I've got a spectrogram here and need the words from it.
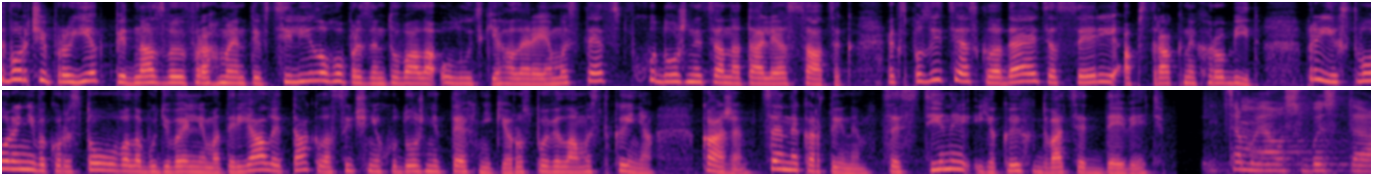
Творчий проєкт під назвою Фрагменти вцілілого презентувала у Луцькій галереї мистецтв художниця Наталія Сацик. Експозиція складається з серії абстрактних робіт. При їх створенні використовувала будівельні матеріали та класичні художні техніки, розповіла мисткиня. Каже, це не картини, це стіни, яких 29. Це моє особисте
